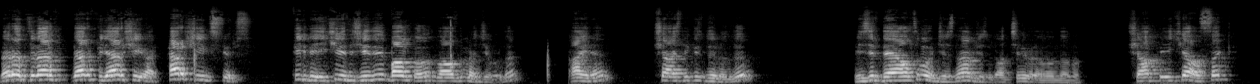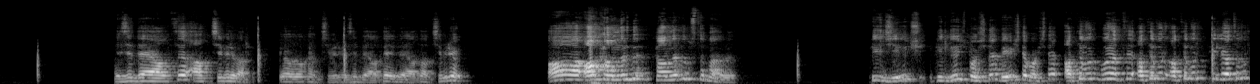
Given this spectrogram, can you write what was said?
Ver atı ver, ver fili her şeyi ver. Her şeyi istiyoruz. Fil B2 vezir C7 banko lazım bence burada. Aynen. Şah 8 dönüldü. Vezir D6 mı oynayacağız? Ne yapacağız burada? At C1 var onda ama. Şah B2 alsak Vezir D6 at C1 var. Yok yok at C1. Vezir D6 E D6 at C1 yok. Aa, aa kandırdı. Kandırdı Mustafa abi. Fil C3. Fil G3 boşta. B3 de boşta. Atı vur. Vur atı. Atı vur. Atı vur. Fili atı vur.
